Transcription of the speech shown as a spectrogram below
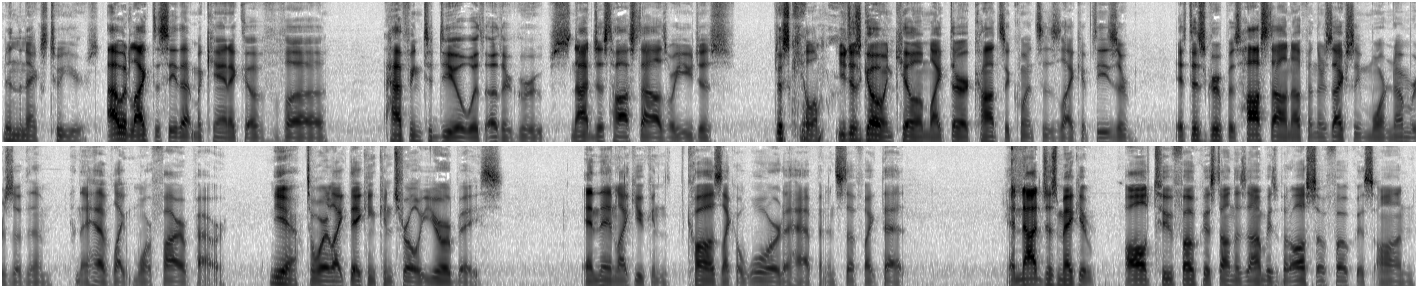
in the next two years. I would like to see that mechanic of uh, having to deal with other groups, not just hostiles where you just Just kill them. you just go and kill them. Like there are consequences. Like if these are, if this group is hostile enough and there's actually more numbers of them and they have like more firepower Yeah, to where like they can control your base, and then like you can cause like a war to happen and stuff like that, and not just make it all too focused on the zombies, but also focus on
